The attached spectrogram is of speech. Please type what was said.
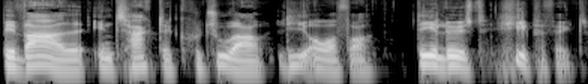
bevarede, intakte kulturarv lige overfor. Det er løst helt perfekt.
